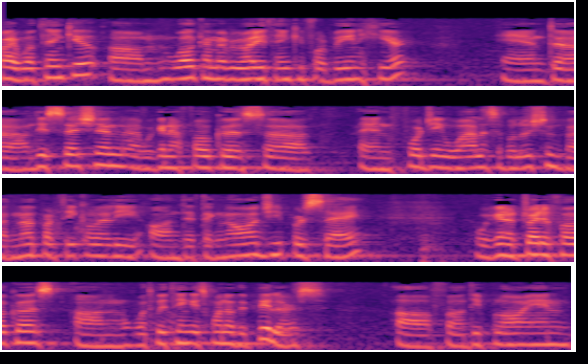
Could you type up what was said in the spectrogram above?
All right, well, thank you. Um, welcome, everybody. Thank you for being here. And uh, on this session, uh, we're going to focus uh, on 4G wireless evolution, but not particularly on the technology per se. We're going to try to focus on what we think is one of the pillars of uh, deploying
